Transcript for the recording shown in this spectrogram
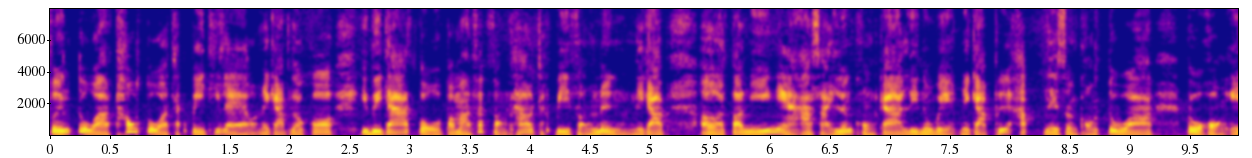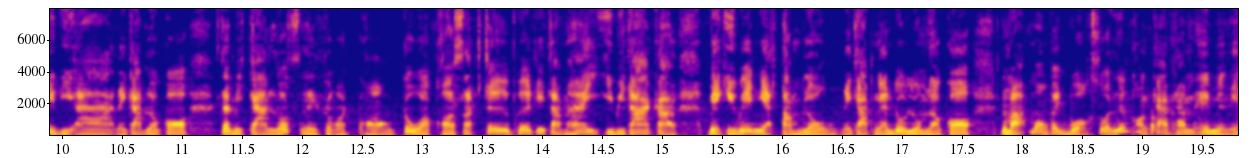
ฟื้นตัวเท่าตัวจากปีที่แล้วนะครับ แล้วก็ EBITDA โตประมาณสัก 2 เท่าจากปี 21 นะครับ เอ่อ ตอนนี้เนี่ยอาศัยเรื่องของการ renovate นะครับ เพื่อ up ในส่วนของตัวตัวของ ADR นะครับ แล้วก็จะมีการลดในส่วนของตัว cost structure เพื่อที่ทำให้ EBITDA กลับเบรกอีเวนเนี่ยต่ำลงนะครับ งั้นโดยรวมเราก็นมมองเป็นบวก ส่วนเรื่องของการทำ M&A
